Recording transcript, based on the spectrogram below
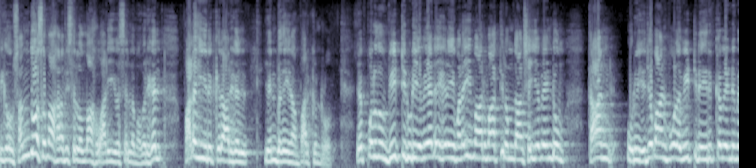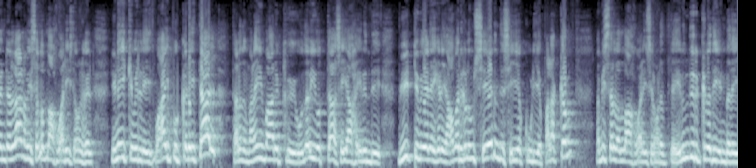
மிகவும் சந்தோஷமாக நபி ஸல்லல்லாஹு அலி வசல்லம் அவர்கள் பழகி இருக்கிறார்கள் என்பதை நாம் பார்க்கின்றோம். எப்பொழுதும் வீட்டினுடைய வேலைகளை மனைவிமார் மாத்திரம் தான் செய்ய வேண்டும். தான் ஒரு எஜமான் போல வீட்டிலே இருக்க வேண்டும் என்றெல்லாம் நபி ஸல்லல்லாஹு அலைஹி அவர்கள் நினைக்கவில்லை. வாய்ப்பு கிடைத்தால் தனது மனைவிமாருக்கு உதவி ஒத்தாசையாக இருந்து வீட்டு வேலைகளை அவர்களும் சேர்ந்து செய்யக்கூடிய பழக்கம் நபி சொல்லாஹு அலைஹி வஸல்லம் இருந்திருக்கிறது என்பதை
